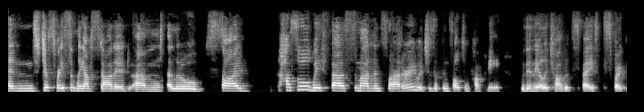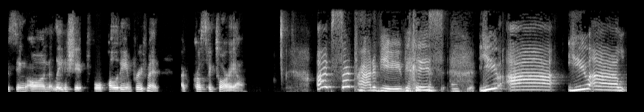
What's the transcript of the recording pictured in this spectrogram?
and just recently, I've started um, a little side hustle with uh, Semann and Slattery, which is a consulting company within the early childhood space focusing on leadership for quality improvement across Victoria. I'm so proud of you because you. you are you are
